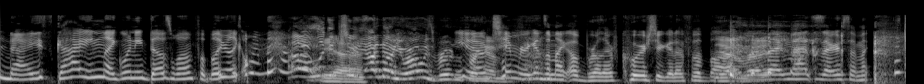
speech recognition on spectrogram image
a nice guy. And like when he does well in football, you're like, oh man. Oh, look at you. I know. You were always rooting You for know, him. You know, Tim Riggins, I'm like, oh, brother, of course you're good at football. Yeah, right. like Matt Saracen, I'm like, look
